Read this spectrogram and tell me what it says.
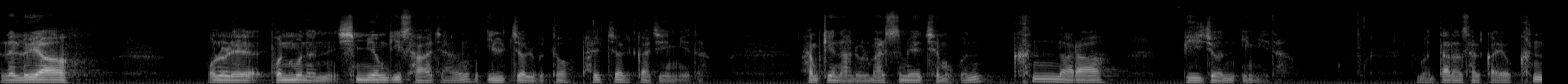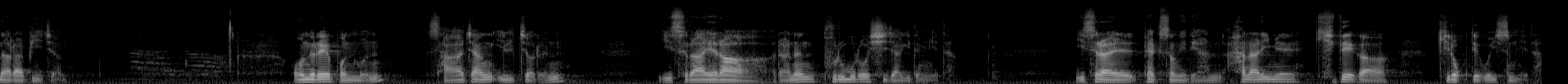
할렐루야. 오늘의 본문은 신명기 4장 1절부터 8절까지입니다. 함께 나눌 말씀의 제목은 큰 나라 비전입니다. 한번 따라 살까요? 큰 나라 비전. 오늘의 본문 4장 1절은 이스라엘아라는 부름으로 시작이 됩니다. 이스라엘 백성에 대한 하나님의 기대가 기록되고 있습니다.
